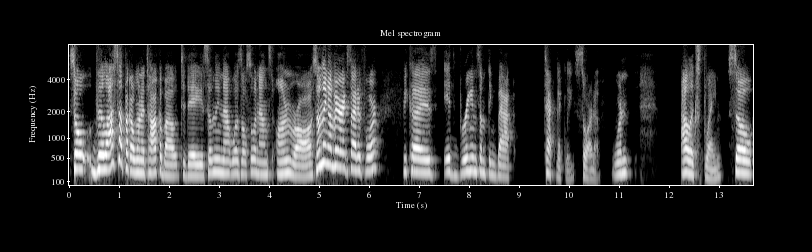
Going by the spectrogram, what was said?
So the last topic I want to talk about today is something that was also announced on Raw. Something I'm very excited for because it's bringing something back, technically, sort of. We're, I'll explain. So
